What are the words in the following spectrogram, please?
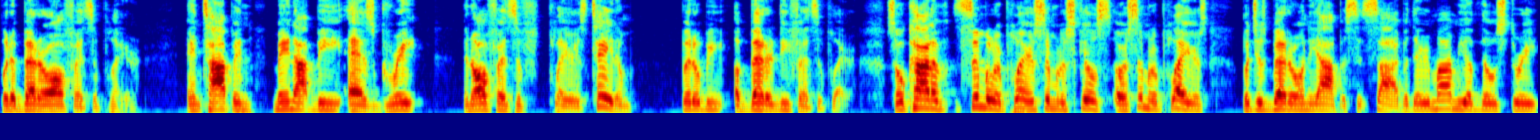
but a better offensive player. And Toppin may not be as great an offensive player as Tatum, but it'll be a better defensive player. So kind of similar players, similar skills, or similar players, but just better on the opposite side. But they remind me of those three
